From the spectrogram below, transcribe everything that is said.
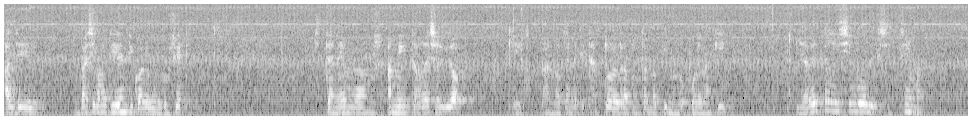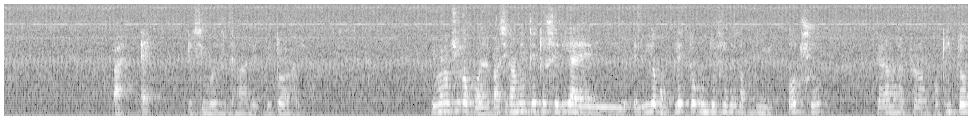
al de, básicamente idéntico al de Windows 7. Tenemos administrador de servidor, que para no tener que estar todo el rato entrando aquí, nos lo ponen aquí. Y a ver que hay el símbolo del sistema. Vale, es el símbolo del sistema de, de toda la vida. Y bueno chicos, pues básicamente esto sería el, vídeo completo Windows Server 2008. Ya lo hemos explorado un poquito.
